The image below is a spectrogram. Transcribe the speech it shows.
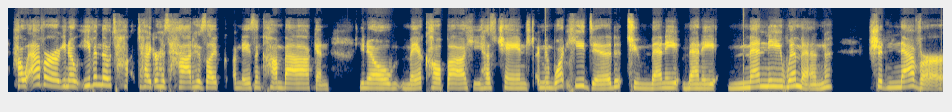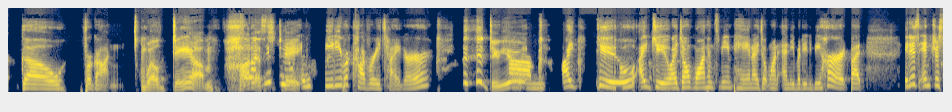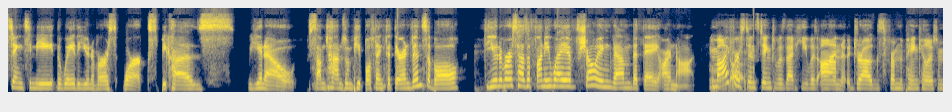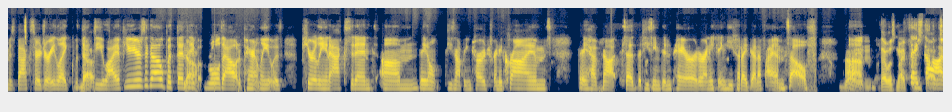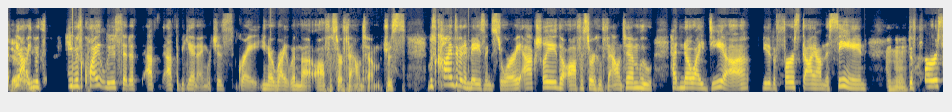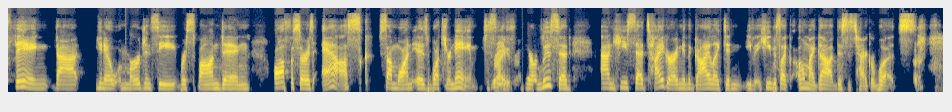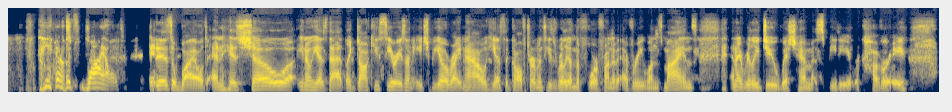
However, you know, even though Ti- Tiger has had his like amazing comeback and you know, mea culpa, he has changed. I mean, what he did to many, many, many women should never go forgotten. Well, damn. So Hottest you take. a speedy recovery, Tiger. Do you? Um, I do. I do. I don't want him to be in pain. I don't want anybody to be hurt. But it is interesting to me the way the universe works because, you know, sometimes when people think that they're invincible, the universe has a funny way of showing them that they are not. Oh my first instinct was that he was on drugs from the painkillers from his back surgery, like with that DUI a few years ago. But then Yeah. they've ruled out apparently it was purely an accident. Um, they don't. He's not being charged for any crimes. They have not said that he seemed impaired or anything. He could identify himself. Right. Um, that was my first thought too. Yeah, he was he was quite lucid at, at, at the beginning, which is great, you know, right when the officer found him, which was it was kind of an amazing story, actually. The officer who found him, who had no idea, you know, the first guy on the scene, Mhm. the first thing that you know emergency responding officers ask someone is what's your name? to see Right. if they're lucid and he said tiger. I mean the guy like didn't even he was like oh my god this is tiger woods. You know it's wild It is wild. And his show, you know, he has that like docu series on HBO right now. He has the golf tournaments. He's really on the forefront of everyone's minds. And I really do wish him a speedy recovery.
